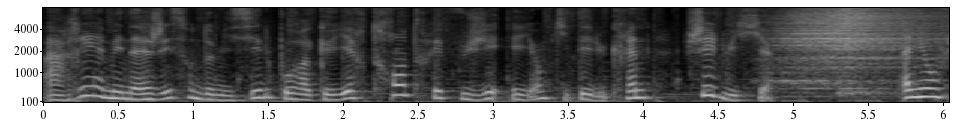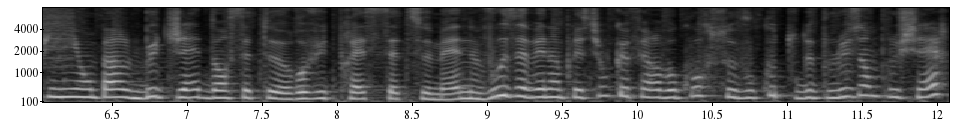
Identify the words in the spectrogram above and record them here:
a réaménagé son domicile pour accueillir 30 réfugiés ayant quitté l'Ukraine chez lui. Allez, on finit, on parle budget dans cette revue de presse cette semaine. Vous avez l'impression que faire vos courses vous coûte de plus en plus cher?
